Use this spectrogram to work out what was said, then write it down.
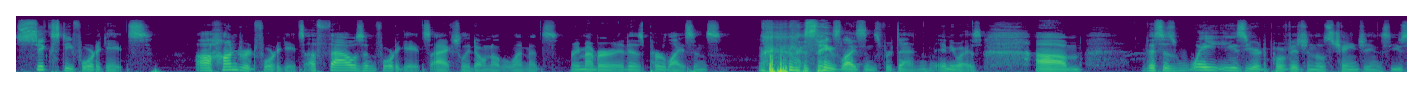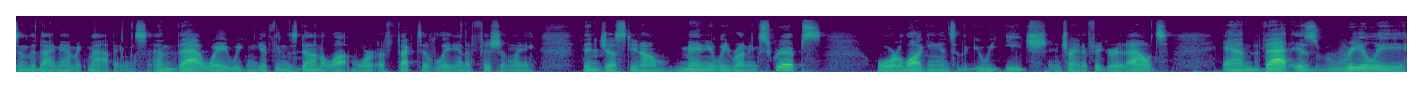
60 FortiGates, 100 FortiGates, 1,000 FortiGates, I actually don't know the limits. Remember, it is per license. this thing's licensed for 10. Anyways, um, this is way easier to provision those changes using the dynamic mappings. And that way we can get things done a lot more effectively and efficiently than just, you know, manually running scripts or logging into the GUI each and trying to figure it out. And that is really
